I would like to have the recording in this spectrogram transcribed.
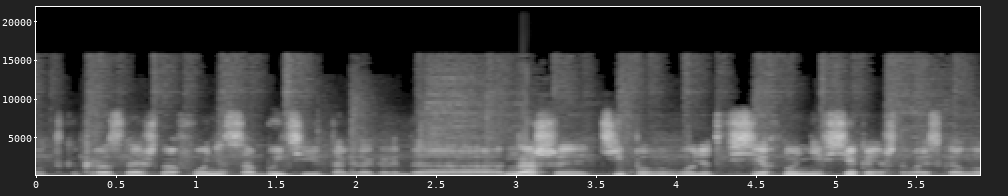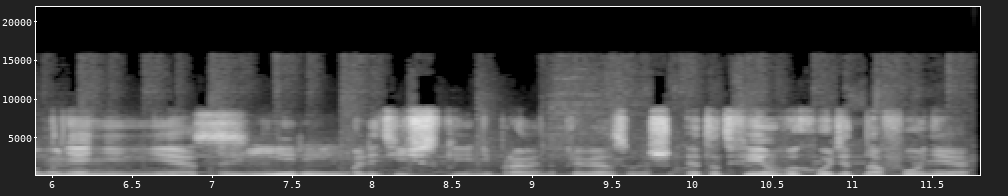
вот как раз, знаешь, на фоне событий тогда, когда наши типа выводят всех, ну не все, конечно, войска выводят Не-не-не, Сирии. политически неправильно привязываешь. Этот фильм выходит на фоне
